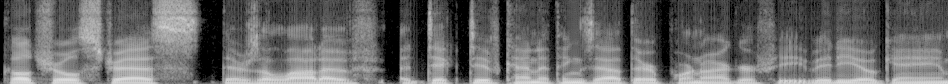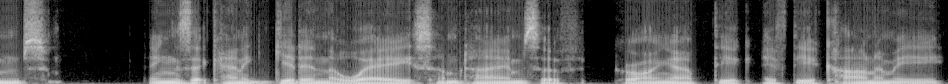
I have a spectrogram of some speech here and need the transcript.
cultural stress. There's a lot of addictive kind of things out there, pornography, video games, things that kind of get in the way sometimes of growing up. The if the economy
